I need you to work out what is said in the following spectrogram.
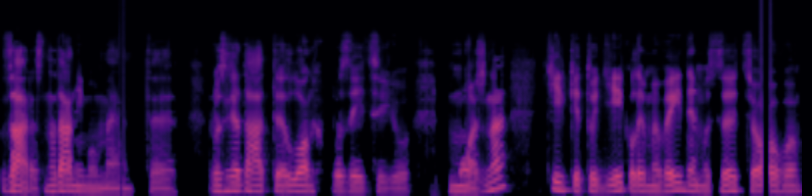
зараз, на даний момент, е, розглядати лонг позицію можна тільки тоді, коли ми вийдемо з цього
